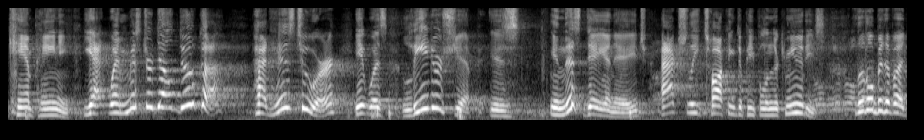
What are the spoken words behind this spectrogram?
campaigning. Yet when Mr. Del Duca had his tour, it was leadership is, in this day and age, actually talking to people in their communities. A little bit of a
